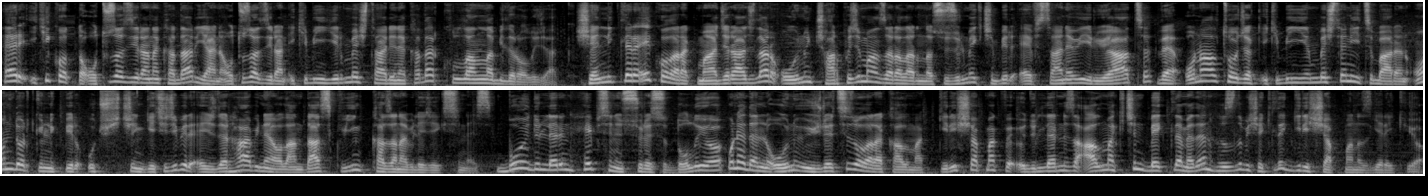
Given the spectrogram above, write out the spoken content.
Her iki kod da 30 Haziran'a kadar yani 30 Haziran 2025 tarihine kadar kullanılabilir olacak. Şenliklere ek olarak maceracılar oyunun çarpıcı manzaralarında süzülmek için bir efsanevi rüya atı ve 16 Ocak 2025'ten itibaren 14 günlük bir uçuş için geçici bir ejderha bineği olan Dusk Wing kazanabileceksiniz. Bu ödüllerin hepsinin süresi doluyor. Bu nedenle oyunu ücretsiz olarak almak, giriş yapmak ve ödüllerinizi almak için beklemeden hızlı bir şekilde giriş yapmanız gerekiyor.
